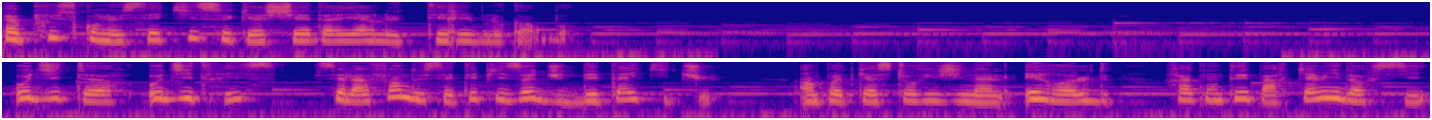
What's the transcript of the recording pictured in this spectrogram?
pas plus qu'on ne sait qui se cachait derrière le terrible corbeau. Auditeurs, auditrices, c'est la fin de cet épisode du Détail qui tue, un podcast original Hérold raconté par Camille Dorcy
